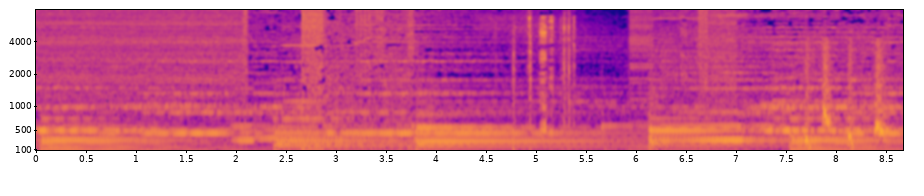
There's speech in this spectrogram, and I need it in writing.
你。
